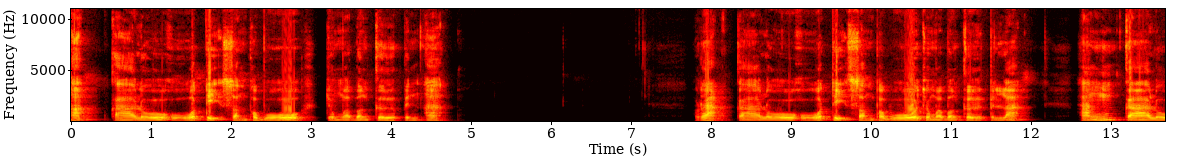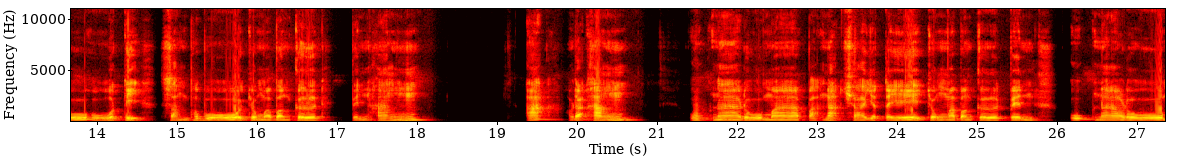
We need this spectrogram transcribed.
อะ กาโลโหติสัมภโว จงมาบังเกิดเป็นอะระกาโลโหติสัมภโว จงมาบังเกิดเป็นละ หังกาโลโหติสัมภโว จงมาบังเกิดเป็นหัง อะระหัง อุนาโรมาปะนะชายเต จงมาบังเกิดเป็นอุนาโรม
